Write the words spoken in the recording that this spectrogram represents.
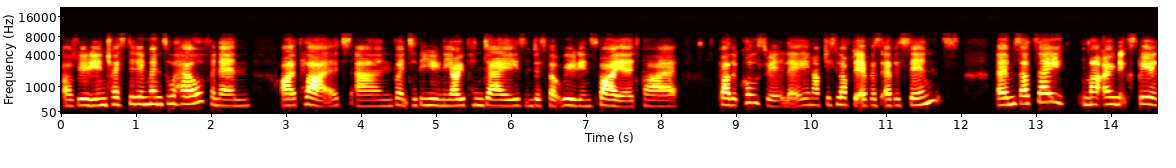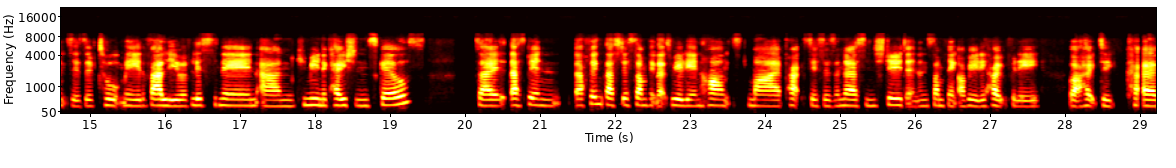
I was really interested in mental health. And then I applied and went to the uni open days and just felt really inspired by by the course really. And I've just loved it ever ever since. Um, so I'd say my own experiences have taught me the value of listening and communication skills. So that's been, I think that's just something that's really enhanced my practice as a nursing student and something I really hopefully, well, I hope to uh,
